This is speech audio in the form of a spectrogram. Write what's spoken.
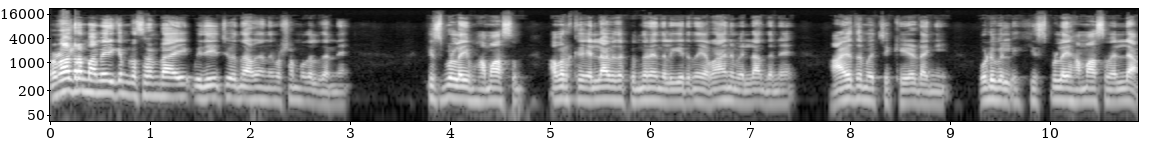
ഡൊണാൾഡ് ട്രംപ് അമേരിക്കൻ പ്രസിഡന്റായി വിജയിച്ചു എന്ന് അറിഞ്ഞ നിമിഷം മുതൽ തന്നെ ഹിസ്ബുള്ളയും ഹമാസും അവർക്ക് എല്ലാവിധ പിന്തുണയും നൽകിയിരുന്ന ഇറാനും എല്ലാം തന്നെ ആയുധം വെച്ച് കീഴടങ്ങി. ഒടുവിൽ ഹിസ്ബുള്ളയും ഹമാസും എല്ലാം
